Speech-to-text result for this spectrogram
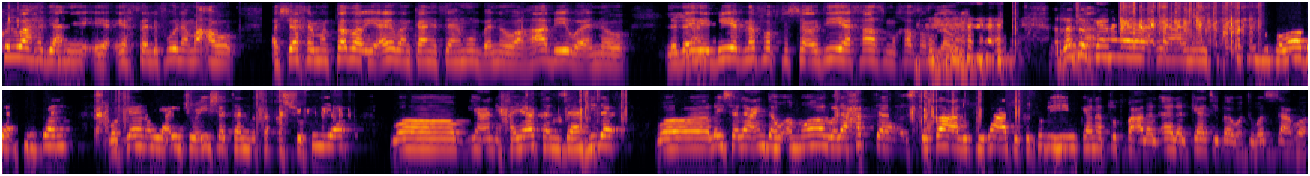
كل واحد يعني يختلفون معه. الشيخ المنتظري أيضا كان يتهمون بأنه وهابي وأنه لديه يعني. بير نفط في السعودية خاص مخصص له الرجل نعم. كان يعني متواضع جدا وكان يعيش عيشة متقشفية ويعني حياة زاهدة. وليس لا عنده أموال ولا حتى استطاع لطباعه كتبه كانت تطبع على الآلة الكاتبة وتوزع و...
